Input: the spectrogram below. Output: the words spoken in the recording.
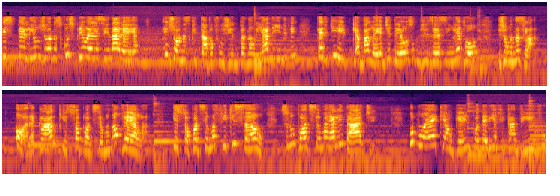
ele expeliu Jonas, cuspiu ele assim na areia. E Jonas, que estava fugindo para não ir a Nínive, teve que ir, porque a baleia de Deus, vamos dizer assim, levou Jonas lá. Ora, é claro que isso só pode ser uma novela, isso só pode ser uma ficção, isso não pode ser uma realidade. Como é que alguém poderia ficar vivo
